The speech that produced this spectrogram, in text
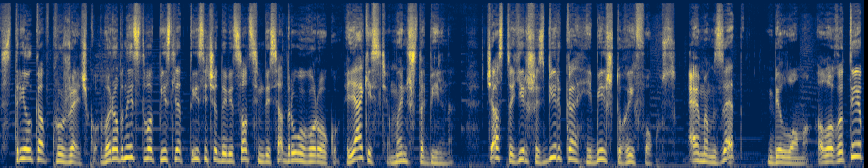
стрілка в кружечку, виробництво після 1972 року. Якість менш стабільна. Часто гірша збірка і більш тугий фокус. ММЗ біломо. Логотип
